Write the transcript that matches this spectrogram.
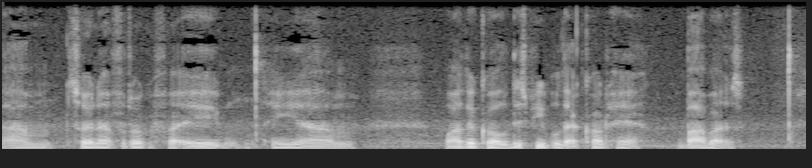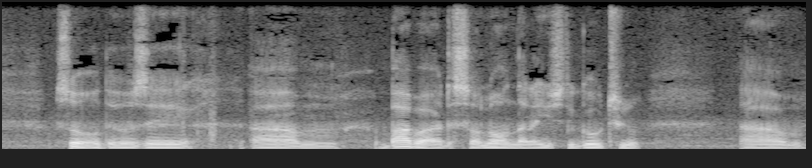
um, sorry, not a photographer, a, a um, what are they called? These people that cut hair, barbers. So there was a um, barber at a salon that I used to go to. Um,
